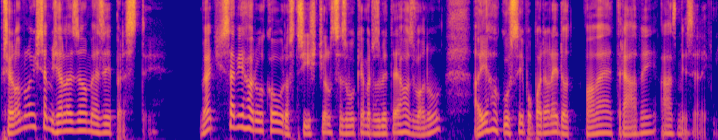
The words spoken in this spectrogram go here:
přelomil jsem železo mezi prsty. Meč se v jeho rukou roztříštil se zvukem rozbitého zvonu a jeho kusy popadaly do tmavé trávy a zmizely v ní.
